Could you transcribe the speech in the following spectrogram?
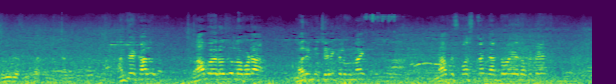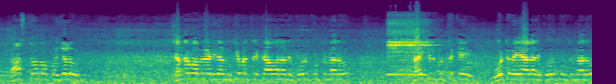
తెలుగుదేశం పార్టీలో చేరారు. అంతేకాదు రాబోయే రోజుల్లో కూడా మరిన్ని చేరికలు ఉన్నాయి. నాకు స్పష్టంగా అర్థమయ్యేది ఒకటే రాష్ట్రంలో ప్రజలు చంద్రబాబు నాయుడు గారు ముఖ్యమంత్రి కావాలని కోరుకుంటున్నారు. సైకిల్ గుర్తుకి ఓటు వేయాలని కోరుకుంటున్నారు.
